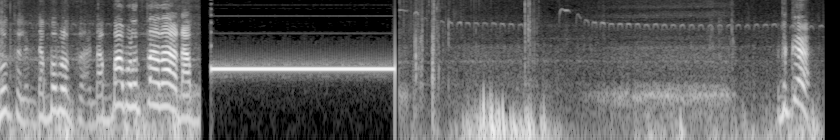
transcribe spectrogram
ಬೀಳ್ತಲ್ಲ ಡಬ್ಬ ಬೀಳ್ತದ ಡಬ್ಬ ಬೀಳ್ತದ ಡಬ್ಬ ಇದಕ್ಕೆ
